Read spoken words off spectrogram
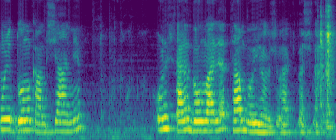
17 dolma kalmış yani. 13 tane dolmayla tam doyuyormuşum arkadaşlar.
